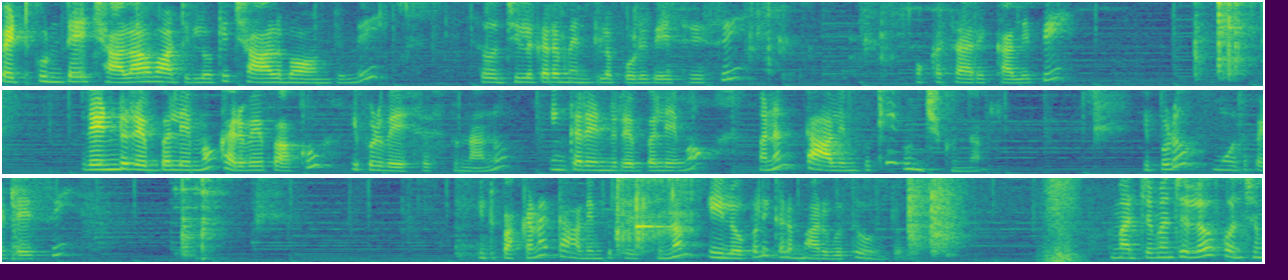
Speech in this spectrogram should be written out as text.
పెట్టుకుంటే చాలా వాటిల్లోకి చాలా బాగుంటుంది. సో జీలకర్ర మెంతుల పొడి వేసేసి ఒకసారి కలిపి రెండు రెబ్బలేమో కరివేపాకు ఇప్పుడు వేసేస్తున్నాను. ఇంకా రెండు రెబ్బలేమో మనం తాలింపుకి ఉంచుకుందాం. ఇప్పుడు మూత పెట్టేసి ఇటు పక్కన తాలింపు చేసుకుందాం. ఈ లోపల ఇక్కడ మరుగుతూ ఉంటుంది. మధ్య మధ్యలో కొంచెం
